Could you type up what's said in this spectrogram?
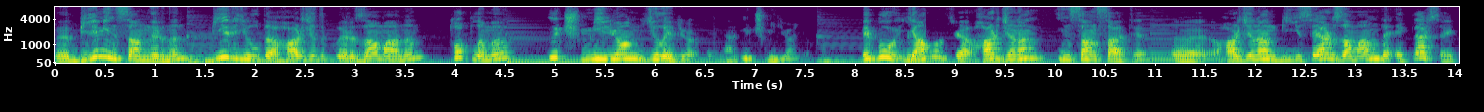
e, bilim insanlarının bir yılda harcadıkları zamanın toplamı 3 milyon yıl ediyordu. Yani 3 milyon yıl. Ve bu yalnızca harcanan insan saati, e, harcanan bilgisayar zamanını da eklersek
